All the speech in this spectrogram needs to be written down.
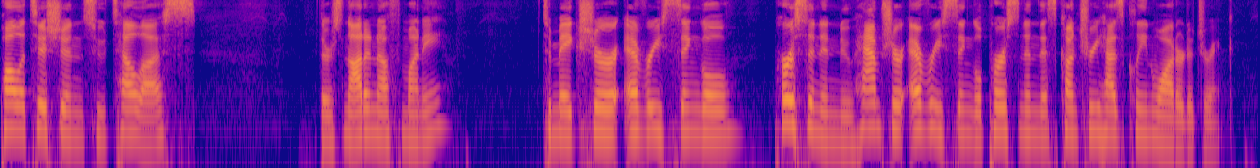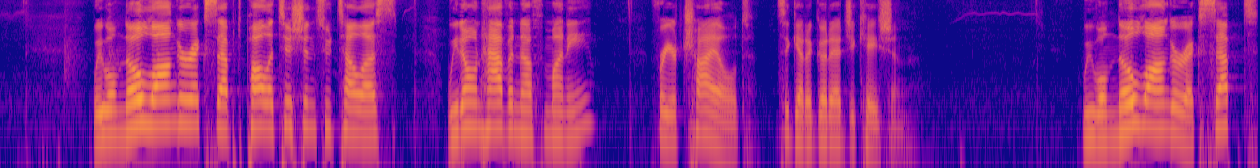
politicians who tell us there's not enough money to make sure every single person in New Hampshire, every single person in this country has clean water to drink. We will no longer accept politicians who tell us we don't have enough money for your child to get a good education. We will no longer accept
